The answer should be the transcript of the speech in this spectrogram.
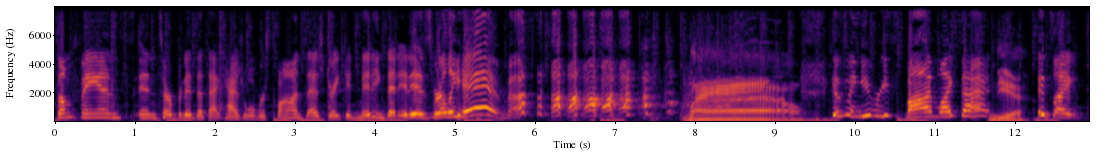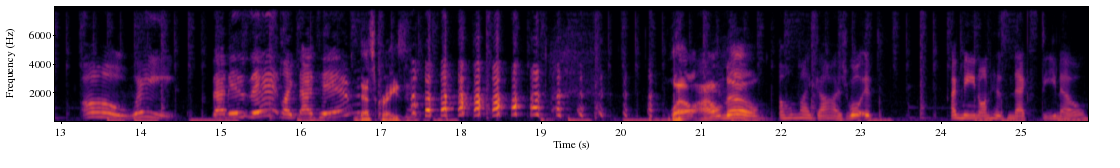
Some fans interpreted that that casual response as Drake admitting that it is really him. Wow. Because when you respond like that, Yeah, it's like, oh, wait, that is it? Like, that's him? that's crazy. well, I don't know. Oh my gosh. Well, if, I mean, on his next, you know,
